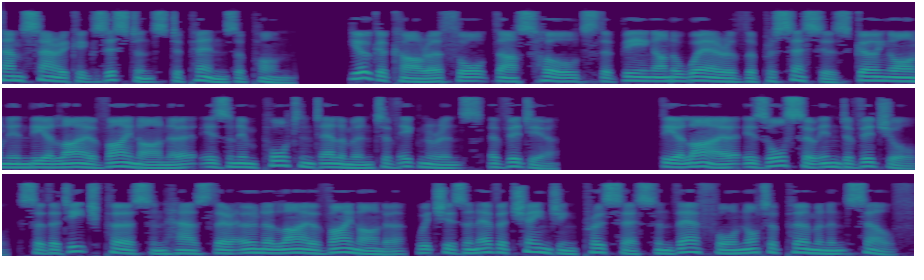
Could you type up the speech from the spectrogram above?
samsaric existence depends upon. Yogacara thought thus holds that being unaware of the processes going on in the alaya vijnana is an important element of ignorance avidya. The alaya is also individual, so that each person has their own alaya vijnana, which is an ever-changing process and therefore not a permanent self.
